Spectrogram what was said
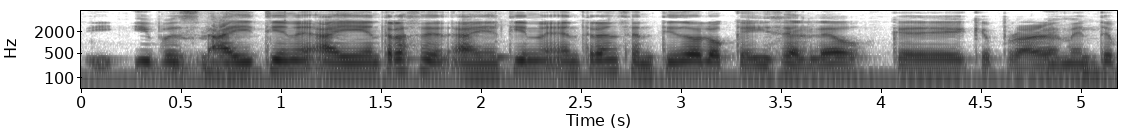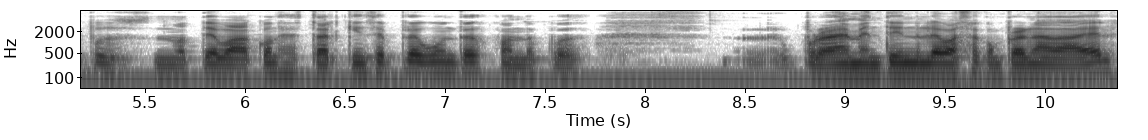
Y, y pues ahí tiene, ahí entras en- ahí tiene, entra en sentido lo que dice el Leo, que, que probablemente pues no te va a contestar 15 preguntas cuando pues probablemente no le vas a comprar nada a él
